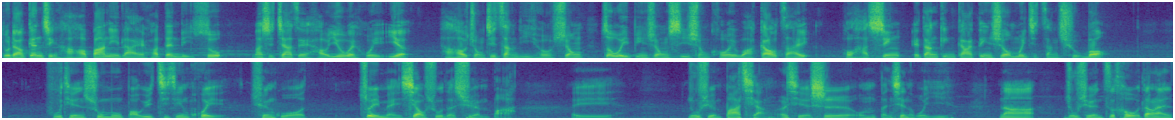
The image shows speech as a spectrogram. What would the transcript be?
除了更进学校百年来发展历史，嘛是真侪校友的回忆。学校将这张离合箱作为平常时上课的外教材，和学生会当更加珍惜每一张树木。福田树木保育基金会全国最美校树的选拔，诶，入选八强，而且是我们本县的唯一。那入选之后，当然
